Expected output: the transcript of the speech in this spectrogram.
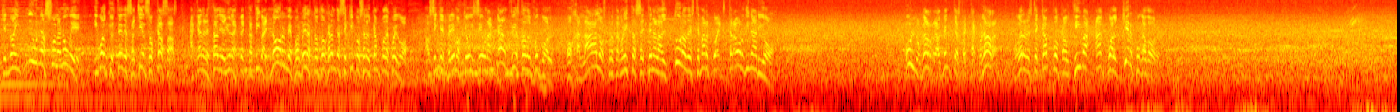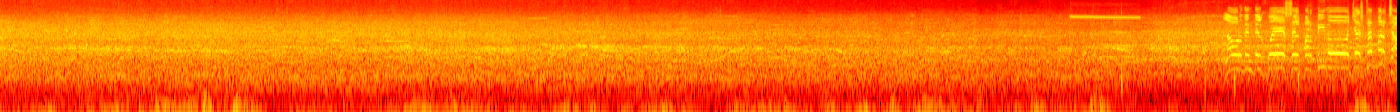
porque no hay ni una sola nube. Igual que ustedes allí en sus casas. Acá en el estadio hay una expectativa enorme por ver a estos dos grandes equipos en el campo de juego. Así que esperemos que hoy sea una gran fiesta del fútbol. Ojalá los protagonistas estén a la altura de este marco extraordinario. Un lugar realmente espectacular. Jugar en este campo cautiva a cualquier jugador. La del juez, el partido ya está en marcha.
